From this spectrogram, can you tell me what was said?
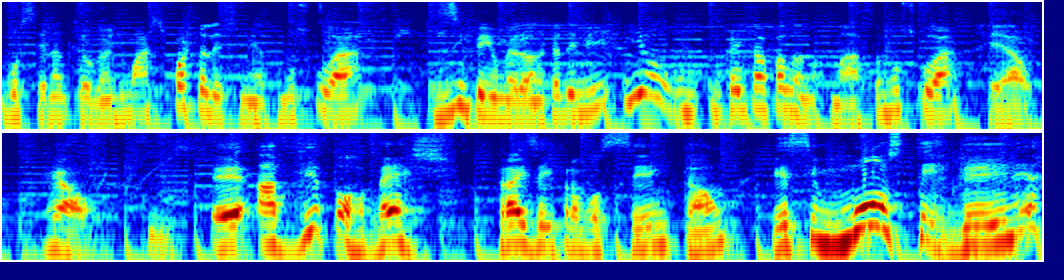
você no seu ganho de massa, fortalecimento muscular, desempenho melhor na academia e o, o que a gente estava falando, massa muscular real. Real. Isso. É, a Vitor Best traz aí pra você, então, esse Monster Gainer.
